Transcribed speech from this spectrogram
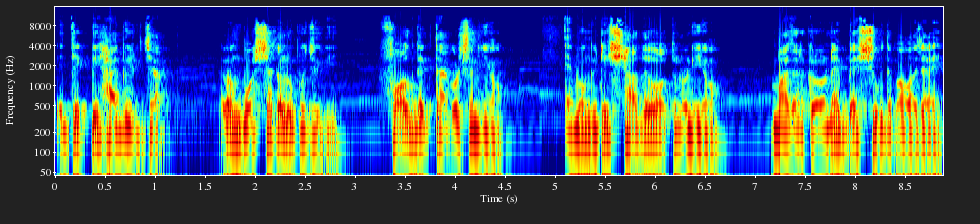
এটি একটি হাইব্রিড জাত এবং বর্ষাকাল উপযোগী। ফল দেখতে আকর্ষণীয় এবং এটি স্বাদেও অতুলনীয়। বাজারকরণে বেশ সুবিধা পাওয়া যায়।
